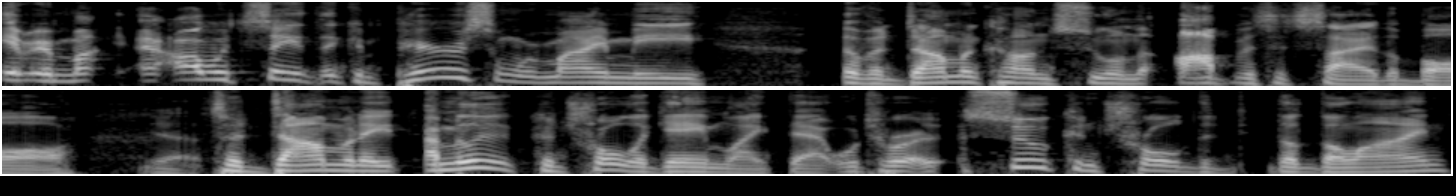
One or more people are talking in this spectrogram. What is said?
it remi- I would say the comparison remind me of a Ndamukong Suh on the opposite side of the ball Yes. to dominate. I mean, control a game like that, which where Sue controlled the, the, the line.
